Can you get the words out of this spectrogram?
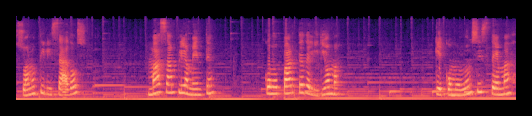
son utilizados más ampliamente como parte del idioma que como un sistema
